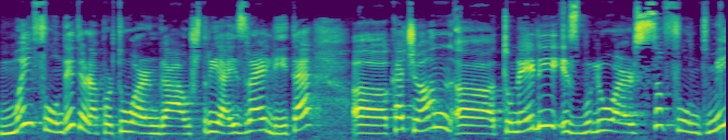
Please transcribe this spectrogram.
Më i fundit i raportuar nga ushtria izraelite ka qenë tuneli i zbuluar së fundmi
